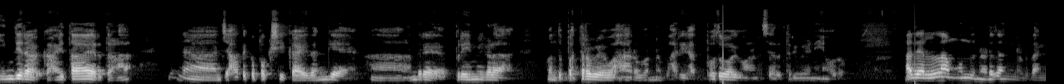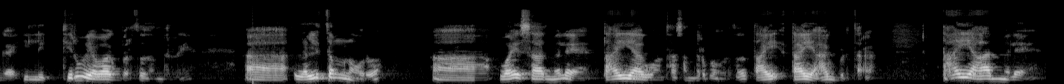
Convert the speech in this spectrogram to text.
ಇಂದಿರಾ ಕಾಯ್ತಾ ಇರ್ತಾಳ. ಜಾತಕ ಪಕ್ಷಿ ಕಾಯ್ದಂಗೆ ಅಂದ್ರೆ ಪ್ರೇಮಿಗಳ ಒಂದು ಪತ್ರ ವ್ಯವಹಾರವನ್ನ ಭಾರಿ ಅದ್ಭುತವಾಗಿ ವರ್ಣಿಸ್ಯಾರ ತ್ರಿವೇಣಿ ಅವರು. ಅದೆಲ್ಲ ಮುಂದೆ ನಡೆದಂಗೆ ನಡೆದಂಗೆ ಇಲ್ಲಿ ತಿರುವು ಯಾವಾಗ ಬರ್ತದಂದ್ರೆ, ಆ, ಲಲಿತಮ್ಮನವರು, ಆ, ವಯಸ್ಸಾದ್ಮೇಲೆ ತಾಯಿ ಆಗುವಂತಹ ಸಂದರ್ಭ ಬರ್ತದೆ. ತಾಯಿ ತಾಯಿ ಆಗ್ಬಿಡ್ತಾರ. ತಾಯಿ ಆದ್ಮೇಲೆ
